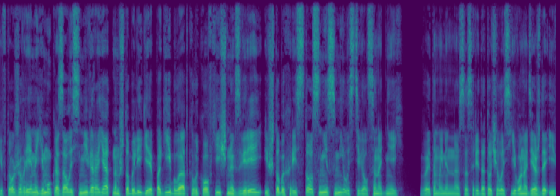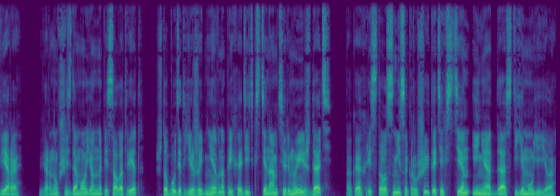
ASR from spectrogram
и в то же время ему казалось невероятным, чтобы Лигия погибла от клыков хищных зверей и чтобы Христос не смилостивился над ней. В этом именно сосредоточилась его надежда и вера. Вернувшись домой, он написал ответ, что будет ежедневно приходить к стенам тюрьмы и ждать, пока Христос не сокрушит этих стен и не отдаст ему ее.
